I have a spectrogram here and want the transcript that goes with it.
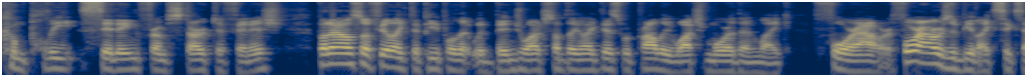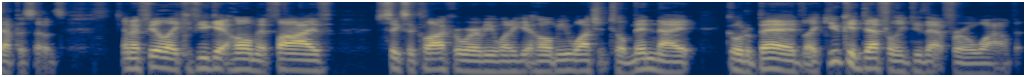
complete sitting from start to finish. But I also feel like the people that would binge watch something like this would probably watch more than like four hours. Four hours would be like six episodes. And I feel like if you get home at five, six o'clock, or wherever you want to get home, you watch it till midnight, go to bed. Like you could definitely do that for a while. But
